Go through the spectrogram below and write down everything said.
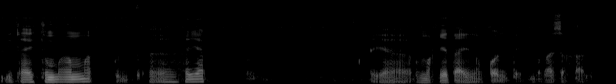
hindi tayo tumama pag ah, hayap. Kaya umakyat tayo ng konti. Baka sakali.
